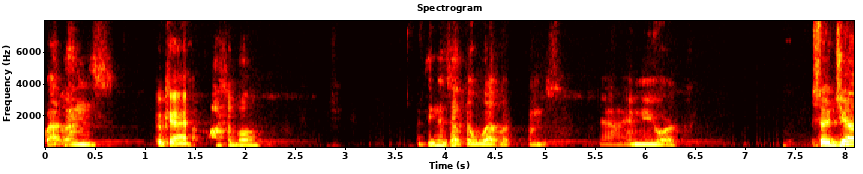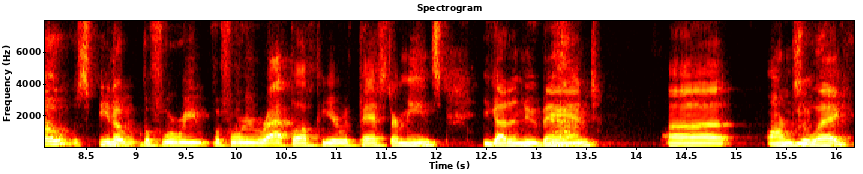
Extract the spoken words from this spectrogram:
wetlands, okay. possible. I think it's at the wetlands uh, in New York. So Joe, you know, before we before we wrap up here with past our means, you got a new band, uh, Arms Away.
